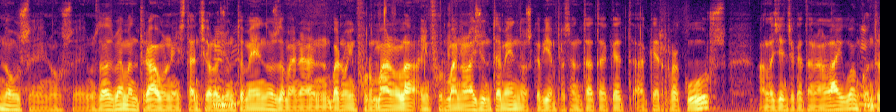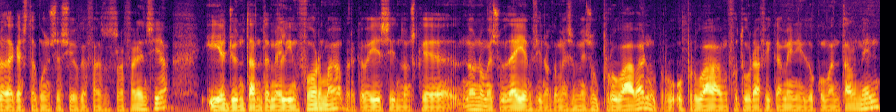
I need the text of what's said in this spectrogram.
No ho sé, no ho sé. Nosaltres vam entrar a una instància a l'Ajuntament, doncs, demanant, bueno, informant, la, informant a l'Ajuntament doncs, que havien presentat aquest, aquest recurs a l'Agència Catalana de l'Aigua en contra d'aquesta concessió que fas referència i adjuntant també l'informe, perquè veiessin doncs, que no només ho dèiem, sinó que a més a més ho provaven, ho, ho provaven fotogràficament i documentalment,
